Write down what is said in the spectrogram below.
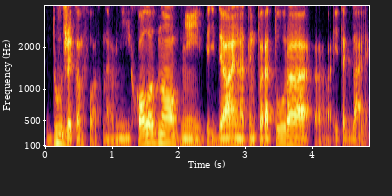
дуже комфортна. В ній холодно, в ній ідеальна температура і так далі.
